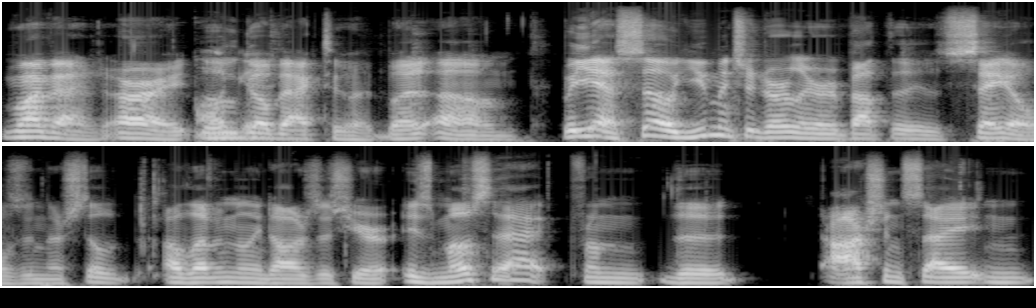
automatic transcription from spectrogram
My bad. All right, All we'll go back to it. But um, but yeah. So you mentioned earlier about the sales, and they're still eleven million dollars this year. Is most of that from the auction site? And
